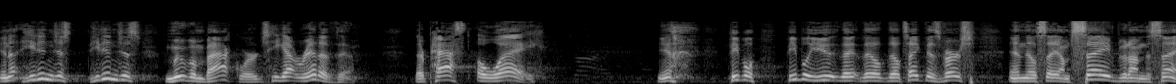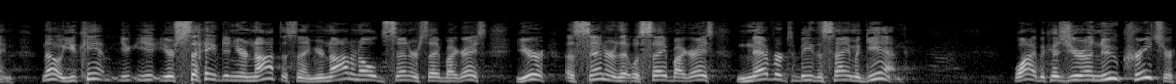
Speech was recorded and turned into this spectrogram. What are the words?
And he didn't just, he didn't just move them backwards. He got rid of them. They're passed away. Yeah. People, people use, they, they'll, they'll take this verse and they'll say, I'm saved, but I'm the same. No, you can't, you, you, you're saved and you're not the same. You're not an old sinner saved by grace. You're a sinner that was saved by grace, never to be the same again. Why? Because you're a new creature.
